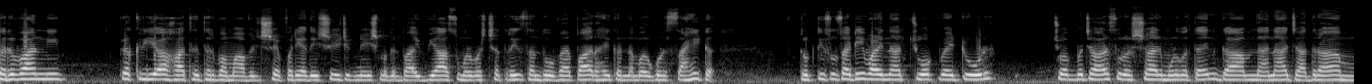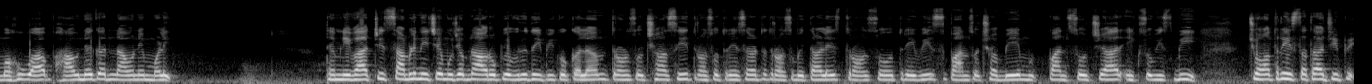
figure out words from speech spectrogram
કરવાની પ્રક્રિયા હાથ ધરવામાં આવેલ છે. ફરિયાદી શ્રી જિગ્નેશ મગનભાઈ વ્યાસ, ઉંમર વર્ષ છત્રીસ, ધંધો વેપાર ઘર નંબર ઓગણસાઠ તૃપ્તિ સોસાયટી વાળીના ચોક, વેટ રોડ, ચોક બજાર, સુરત શહેર, મૂળ વતન, ગામ, નાના, જાદરા, મહુવા, ભાવનગર નાઓને મળી. તેમની વાતચીત સાંભળી નીચે મુજબના આરોપીઓ વિરુદ્ધ ઇપીકો કલમ ત્રણસો છ્યાસી, ત્રણસો ત્રેસઠ, ત્રણસો બેતાળીસ, ત્રણસો ત્રેવીસ, પાંચસો છ બે, પાંચસો ચાર, એકસો વીસ બી ચોત્રીસ તથા જીપી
